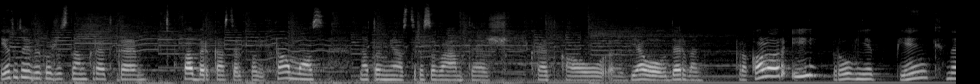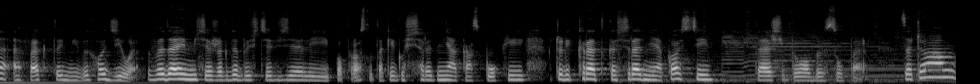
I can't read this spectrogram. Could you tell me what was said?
Ja tutaj wykorzystałam kredkę Faber-Castell Polychromos, natomiast rysowałam też kredką e, białą Derwent Procolor i równie piękne efekty mi wychodziły. Wydaje mi się, że gdybyście wzięli po prostu takiego średniaka z półki, czyli kredkę średniej jakości, też byłoby super. Zaczęłam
